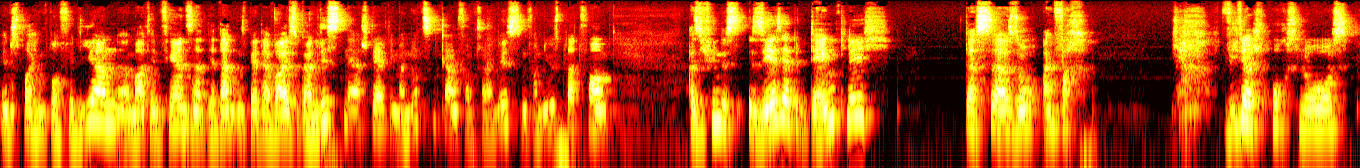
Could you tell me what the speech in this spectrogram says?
entsprechend profilieren. Äh, Martin Fernsen hat ja dankenswerterweise sogar Listen erstellt, die man nutzen kann von Journalisten, von Newsplattformen. Also ich finde es sehr, sehr bedenklich, dass da so einfach ja, widerspruchslos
